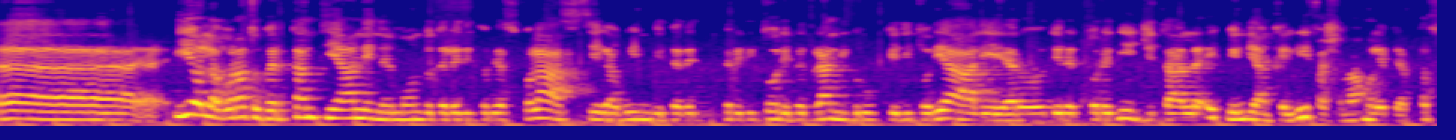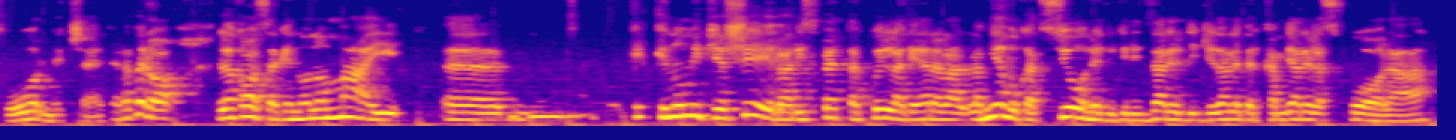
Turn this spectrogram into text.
eh, io ho lavorato per tanti anni nel mondo dell'editoria scolastica, quindi per, per, editori, per grandi gruppi editoriali, ero direttore digital e quindi anche lì facevamo le piattaforme, eccetera. Però la cosa che non ho mai eh, che, che, non mi piaceva rispetto a quella che era la, la, mia vocazione di utilizzare il digitale per cambiare la scuola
